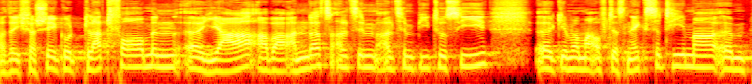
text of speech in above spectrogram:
Also ich verstehe gut Plattformen, äh, ja, aber anders als im als im B2C. Äh, gehen wir mal auf das nächste Thema. Ähm,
